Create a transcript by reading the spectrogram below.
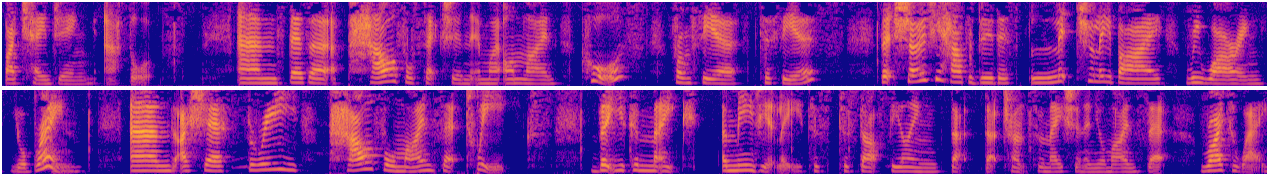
by changing our thoughts. And there's a, a powerful section in my online course, From Fear to Fierce, that shows you how to do this literally by rewiring your brain. And I share three powerful mindset tweaks that you can make immediately to, to start feeling that, that transformation in your mindset right away.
